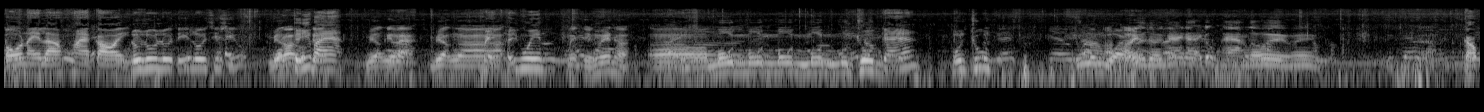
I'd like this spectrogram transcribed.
bộ này là hoa còi. Lui lui lui tí lui xíu xíu. Miệng ký ba. Miệng Ký ba. miệng mẹ uh, thủy nguyên. mẹ thủy nguyên hả? Môn môn môn môn môn chun. Cá. Môn chun. Chun lên Ấy. Bây giờ ngay ngay đụng hàng rồi. cọc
